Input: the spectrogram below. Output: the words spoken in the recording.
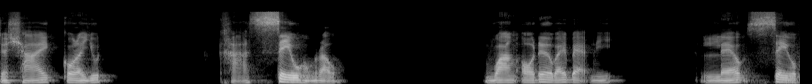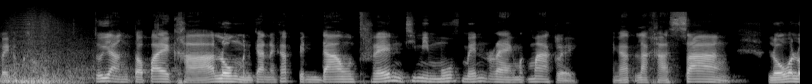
จะใช้กลยุทธ์ขาเซลล์ของเรา วางออเดอร์ไว้แบบนี้ แล้วเซลล์ไปกับเขาตัวอย่างต่อไปขาลงเหมือนกันนะครับ เป็นดาวเทรนที่มี movement แรงมาก ๆ เลยนะครับ ราคาสร้างโลว่าโล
